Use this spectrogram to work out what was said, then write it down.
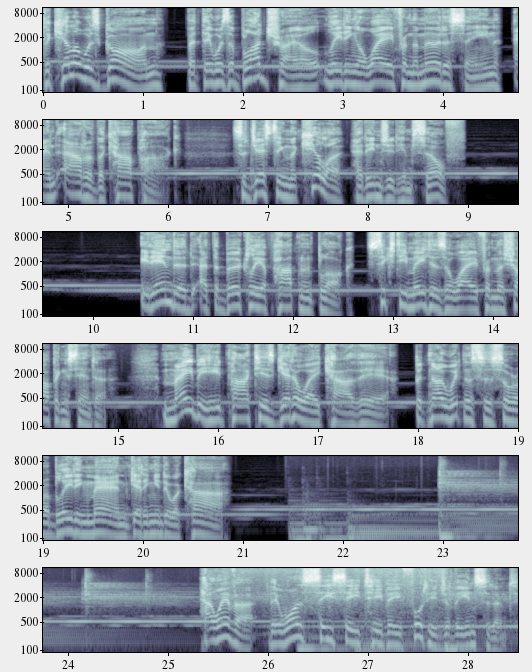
The killer was gone, but there was a blood trail leading away from the murder scene and out of the car park, suggesting the killer had injured himself. It ended at the Berkeley apartment block, 60 metres away from the shopping centre. Maybe he'd parked his getaway car there, but no witnesses saw a bleeding man getting into a car. However, there was CCTV footage of the incident.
